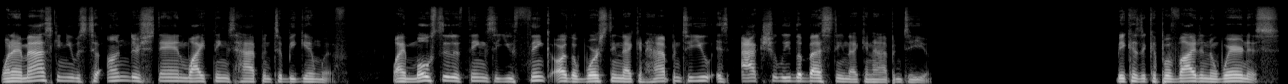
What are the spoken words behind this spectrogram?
What I'm asking you is to understand why things happen to begin with. Why most of the things that you think are the worst thing that can happen to you is actually the best thing that can happen to you. Because it could provide an awareness,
